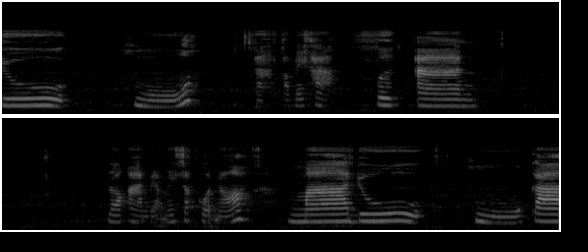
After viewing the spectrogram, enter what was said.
ดู หูอะต่อไปค่ะ ฝึกอ่าน ลองอ่านแบบไม่สะกดเนาะ มาดู หูกา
